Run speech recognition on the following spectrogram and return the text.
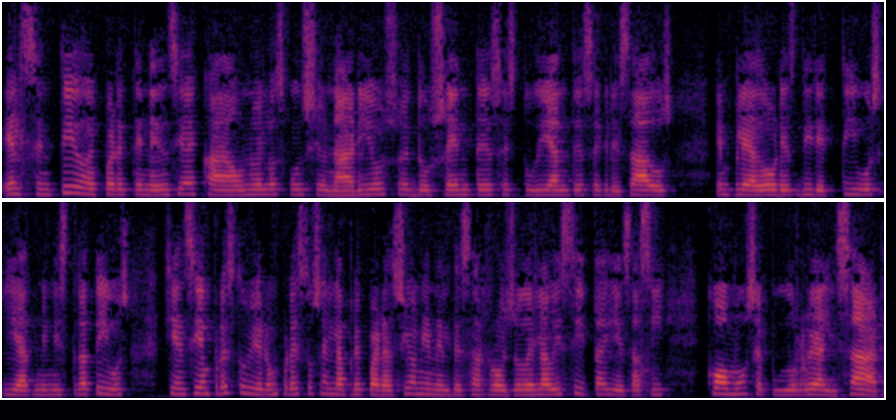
el sentido de pertenencia de cada uno de los funcionarios, eh, docentes, estudiantes, egresados, empleadores, directivos y administrativos, quien siempre estuvieron prestos en la preparación y en el desarrollo de la visita y es así como se pudo realizar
